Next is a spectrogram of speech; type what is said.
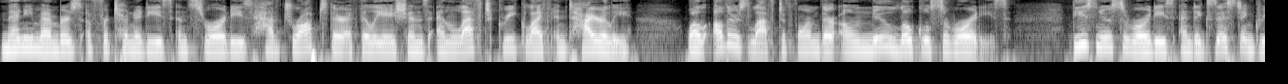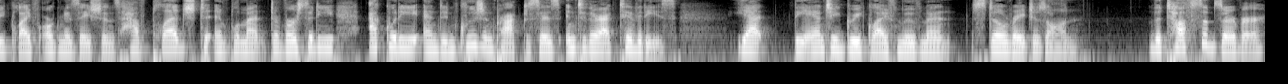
many members of fraternities and sororities have dropped their affiliations and left Greek life entirely, while others left to form their own new local sororities. These new sororities and existing Greek life organizations have pledged to implement diversity, equity, and inclusion practices into their activities. Yet, the anti Greek life movement still rages on. The Tufts Observer,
